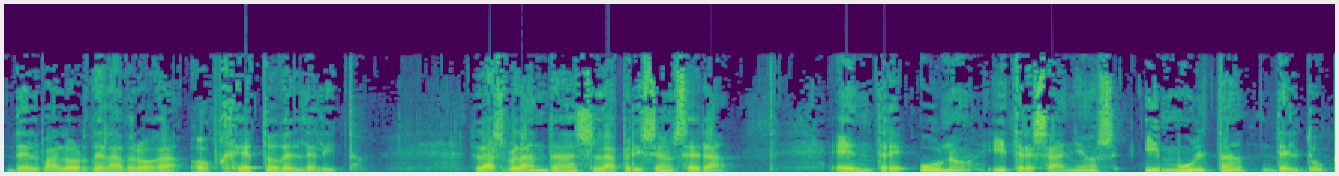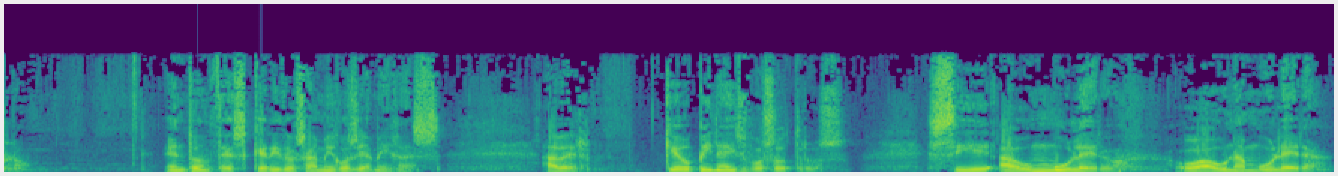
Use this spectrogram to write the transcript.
del valor de la droga objeto del delito. Las blandas, la prisión será entre uno y tres años y multa del duplo. Entonces, queridos amigos y amigas, a ver, ¿qué opináis vosotros? Si a un mulero o a una mulera,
